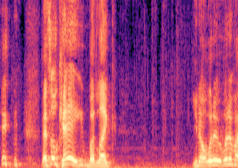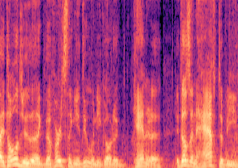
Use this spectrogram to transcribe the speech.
That's okay, but like, you know, what if, what if I told you that, like, the first thing you do when you go to Canada, it doesn't have to be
